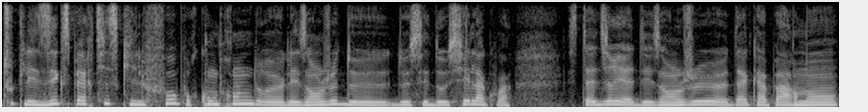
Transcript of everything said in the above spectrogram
toutes les expertises qu'il faut pour comprendre les enjeux de, ces dossiers-là. C'est-à-dire, il y a des enjeux d'accaparement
